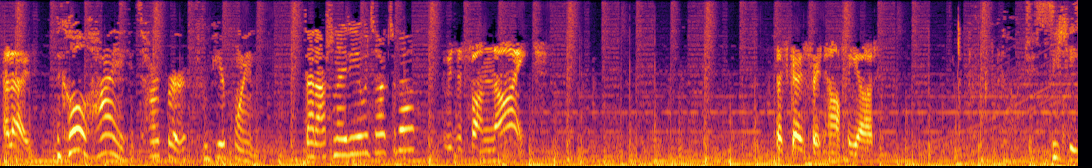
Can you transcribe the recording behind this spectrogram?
Hello. Nicole, hi. It's Harper from Pierpoint. That option idea we talked about? It was a fun night. Let's go for it in half a yard. Rishi.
